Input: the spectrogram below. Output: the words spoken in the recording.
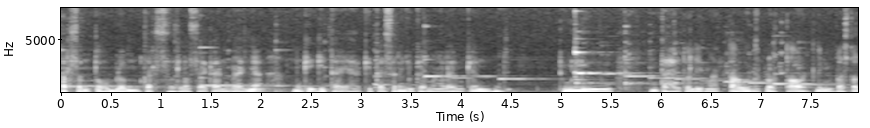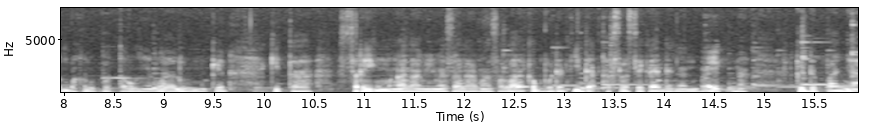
tersentuh belum terselesaikan banyak. Mungkin kita ya kita sering juga mengalami mungkin dulu entah itu lima tahun 10 tahun 15 tahun bahkan 20 tahun yang lalu mungkin kita sering mengalami masalah-masalah kemudian tidak terselesaikan dengan baik. Nah ke depannya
